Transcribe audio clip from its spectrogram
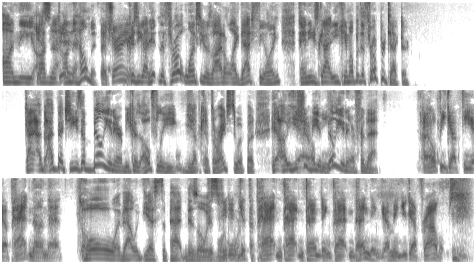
on the yes, on the on the helmet. That's right. Because he got hit in the throat once. He goes, I don't like that feeling, and he's got he came up with a throat protector. I, I, bet you he's a billionaire because hopefully he kept the rights to it, but he, he yeah, should be a billionaire for that. I hope he got the uh, patent on that. Oh, that would yes, the patent is always. If you didn't get the patent, patent pending, patent pending, I mean, you got problems.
